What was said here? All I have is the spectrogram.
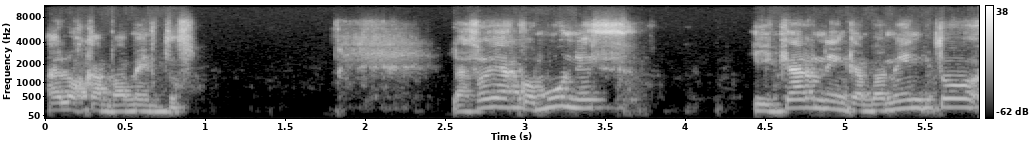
a los campamentos. Las ollas comunes y carne en campamento,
